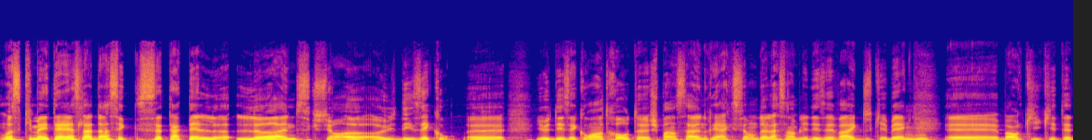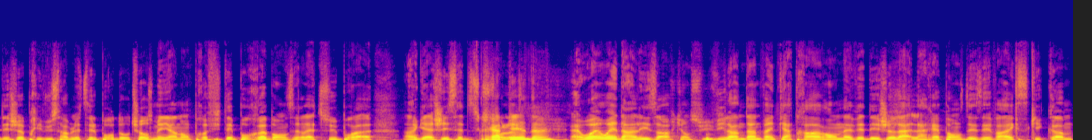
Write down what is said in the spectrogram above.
moi, ce qui m'intéresse là-dedans, c'est que cet appel-là à une discussion a, a eu des échos. Euh, il y a eu des échos, entre autres, je pense à une réaction de l'Assemblée des évêques du Québec, mm -hmm. euh, bon, qui, qui, était déjà prévue, semble-t-il, pour d'autres choses, mais ils en ont profité pour rebondir là-dessus, pour euh, engager cette discussion-là. Rapide, hein? Euh, ouais, ouais, dans les heures qui ont suivi, là, dans 24 heures, on avait déjà la, la réponse des évêques, ce qui est comme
